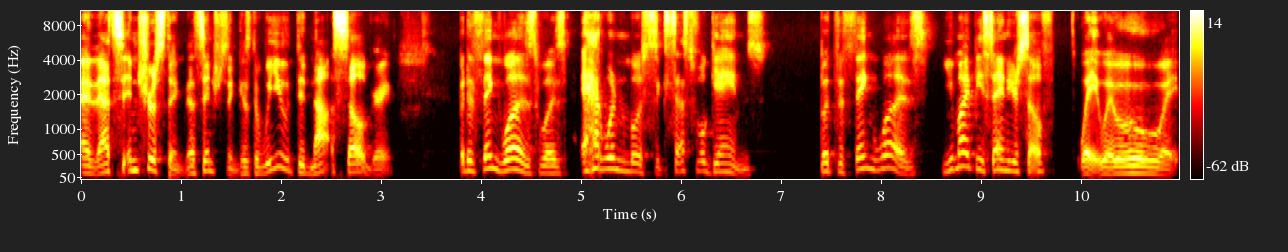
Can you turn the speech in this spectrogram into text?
that's interesting. That's interesting because the Wii U did not sell great. But the thing was, was it had one of the most successful games. But the thing was, you might be saying to yourself, wait, wait, wait, wait, wait.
